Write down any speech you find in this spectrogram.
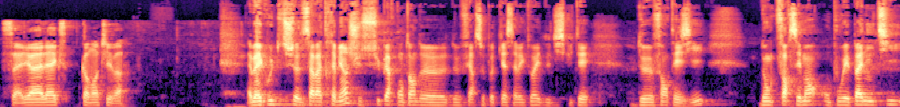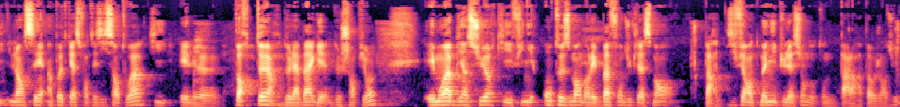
Salut Alex, comment tu vas? Eh ben écoute, je- ça va très bien, je suis super content de, de faire ce podcast avec toi et de discuter de fantasy. Donc forcément, on pouvait pas Niti lancer un podcast fantasy sans toi, qui est le porteur de la bague de champion, et moi bien sûr qui finit honteusement dans les bas-fonds du classement par différentes manipulations dont on ne parlera pas aujourd'hui.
